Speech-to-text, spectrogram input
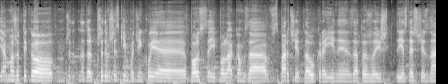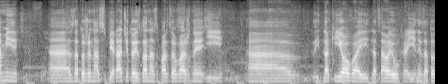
Ja może tylko przede, wszystkim podziękuję Polsce i Polakom za wsparcie dla Ukrainy, za to, że jesteście z nami, e, za to, że nas wspieracie. To jest dla nas bardzo ważne i, e, i dla Kijowa, i dla całej Ukrainy. Za to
